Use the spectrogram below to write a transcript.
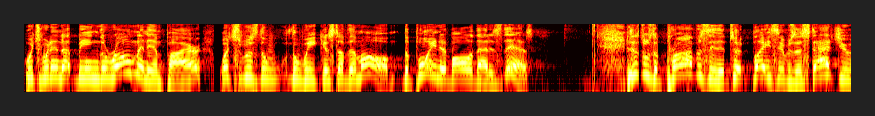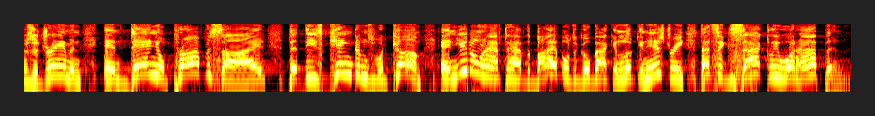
which would end up being the Roman Empire, which was the, the weakest of them all. The point of all of that is this this was a prophecy that took place. It was a statue, it was a dream, and, and Daniel prophesied that these kingdoms would come. And you don't have to have the Bible to go back and look in history. That's exactly what happened.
